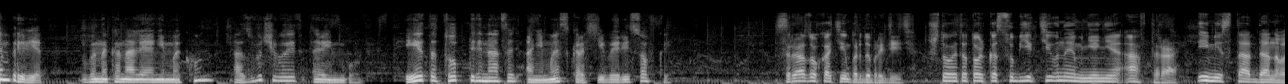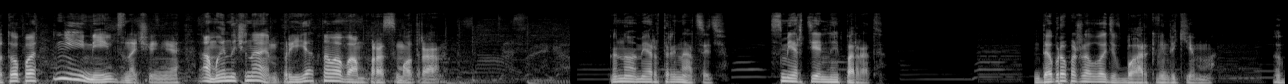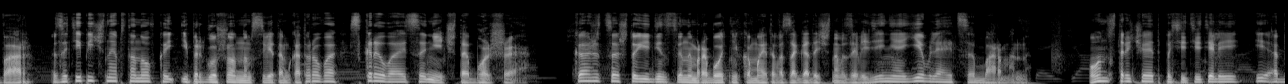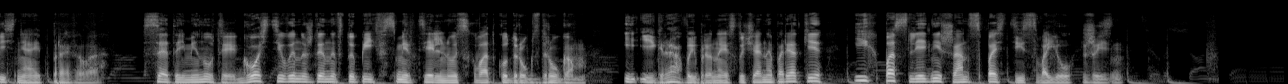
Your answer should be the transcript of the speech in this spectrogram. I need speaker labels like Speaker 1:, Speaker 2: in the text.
Speaker 1: Всем привет! Вы на канале Аниме Кун озвучивает Рейнбо. И это топ-13 аниме с красивой рисовкой.
Speaker 2: Сразу хотим предупредить, что это только субъективное мнение автора, и места данного топа не имеют значения. А мы начинаем. Приятного вам просмотра. Номер 13. Смертельный парад. Добро пожаловать в бар Квиндеким. Бар за типичной обстановкой и приглушенным светом которого скрывается нечто большее. Кажется, что единственным работником этого загадочного заведения является бармен. Он встречает посетителей и объясняет правила. С этой минуты гости вынуждены вступить в смертельную схватку друг с другом. И игра, выбранная в случайном порядке, их последний шанс спасти свою жизнь.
